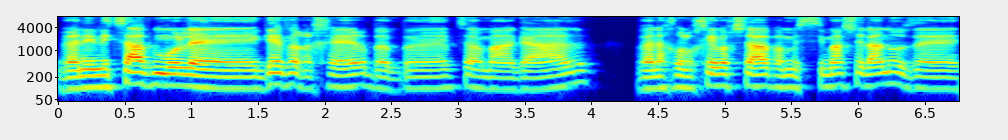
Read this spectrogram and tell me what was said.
ואני ניצב מול גבר אחר באמצע המעגל, ואנחנו הולכים עכשיו, המשימה שלנו זה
